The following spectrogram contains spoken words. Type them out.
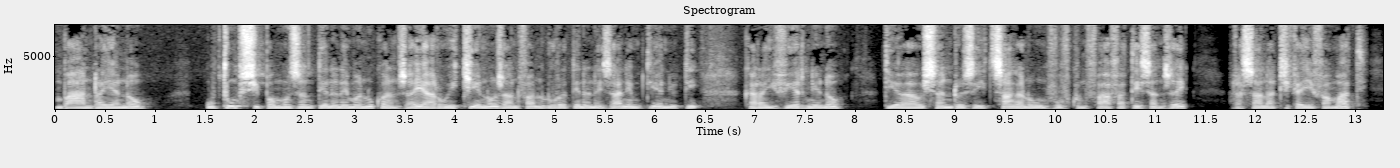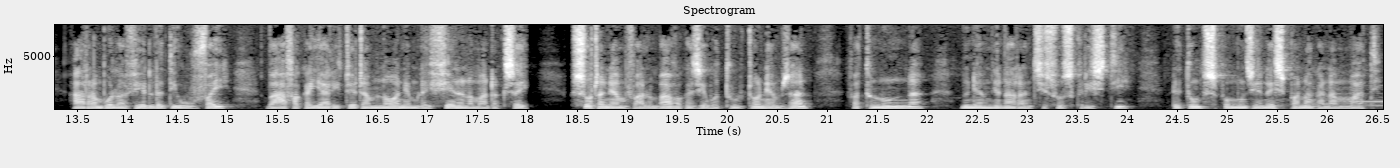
mba handray Anao ho Tompo sy Mpamonjin'ny tenanay manokana izahay ary ho ekenao izany fanoloran-tenanay izany amin'ity anio ity ka raha hiverina Ianao dia ho isan'ireo izay hitsangana ho amin'ny vovoky ny fahafatesana izay raha sanatria ka efa maty ary raha mbola velona dia hovay mba hafaka hiara-hitoetra aminao any amin'ilay fiainana mandrakizay. Misaotra ny amin'ny valim-bavaka izay ho atolotrao ny amin'izany fa tononina noho ny amin'ny anaran'i Jesosy Kristy, ilay Tompo sy Mpamonjy anay sy Mpanangana amin'ny maty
